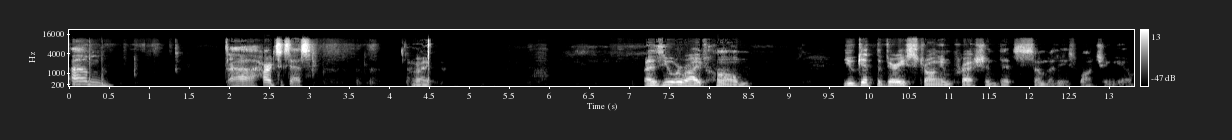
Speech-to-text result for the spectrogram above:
Um, uh, hard success. All right. As you arrive home, you get the very strong impression that somebody's watching you.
